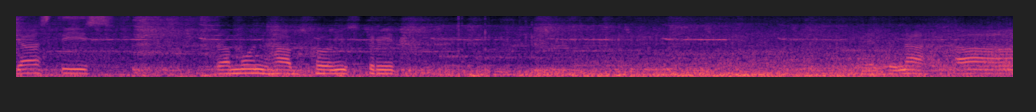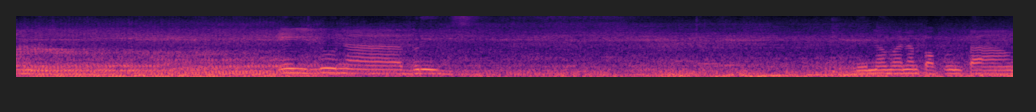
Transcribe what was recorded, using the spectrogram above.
Justice Ramon Hobson Street. Ito na ang A. Luna Bridge. Doon naman ang papuntang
